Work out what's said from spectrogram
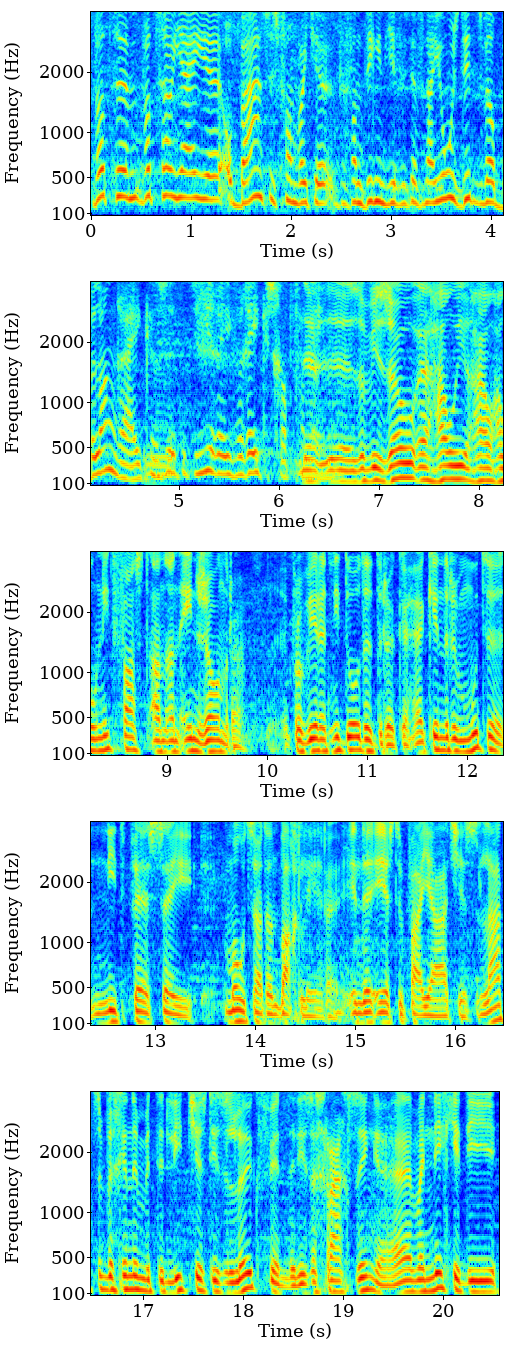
Wat, ehm, wat zou jij eh, op basis van, wat je, van dingen die je zegt... van nou jongens, dit is wel belangrijk. Mm. Zet het hier even rekenschap van Ja, eh, sowieso eh, hou, hou, hou niet vast aan, aan één genre. Probeer het niet door te drukken. Hè. Kinderen moeten niet per se Mozart en Bach leren in de eerste paar jaartjes. Laat ze beginnen met de liedjes die ze leuk vinden, die ze graag zingen. Hè. Mijn nichtje die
